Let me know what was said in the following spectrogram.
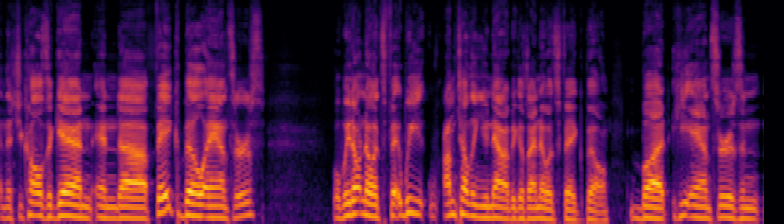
and then she calls again, and uh, fake Bill answers. Well, we don't know it's fake. We I'm telling you now because I know it's fake Bill, but he answers and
